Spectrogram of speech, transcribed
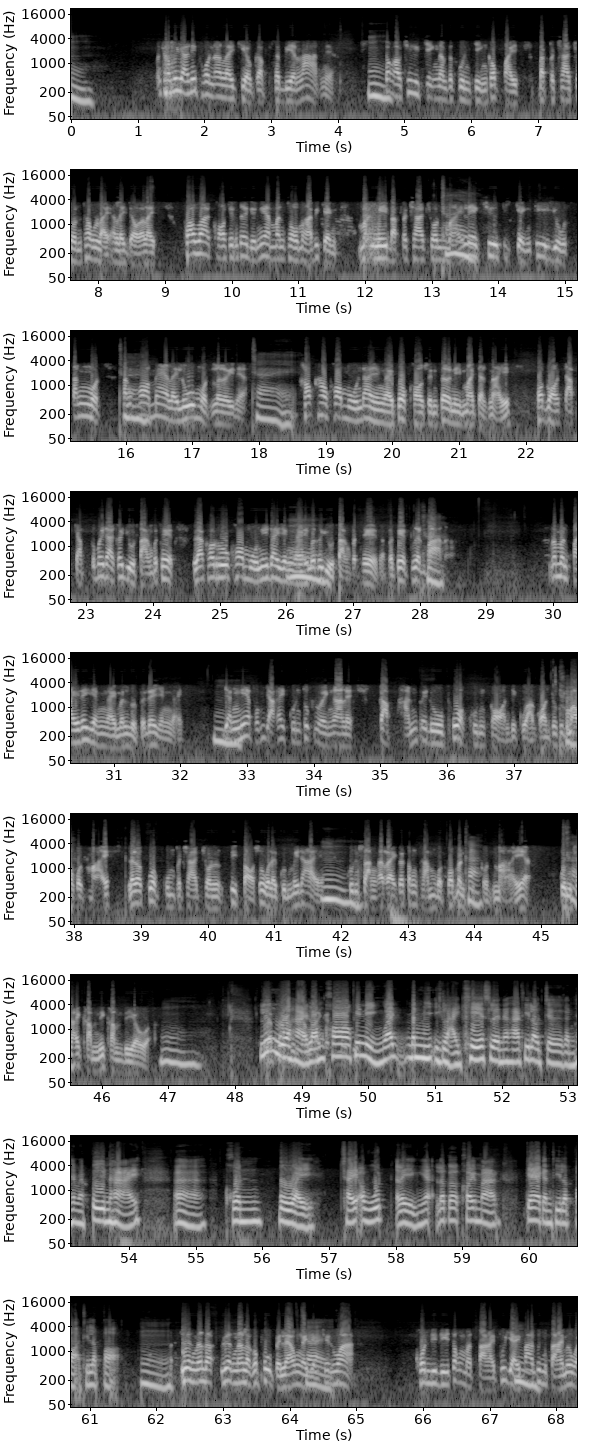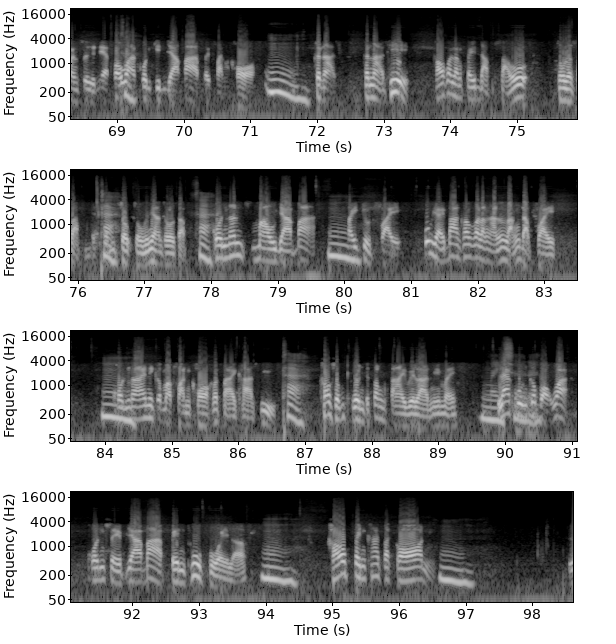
มมันทำวิทยานิพนธ์อะไรเกี่ยวกับทะเบียนราษฎร์เนี่ยอืมต้องเอาชื่อจริงนามสกุลจริงเข้าไปบัตรประชาชนเท่าไหร่อะไรเดี๋ยวอะไร เพราะว่า call center เดี๋ยวนี้มันโทรมาหาพี่เก่ง มันมีบัตรประชาชนหมายเลขชื่อพี่เก่งที่อยู่ตั้งหมด ทั้งพ่อแม่อะไรรู้หมดเลยเนี่ย ใช่ เขาเข้าข้อมูลได้ยังไง พวก call center นี่มาจากไหน พอบอกจับจับก็ไม่ได้เขาอยู่ต่างประเทศ แล้วเขารู้ข้อมูลนี้ได้ยังไงอืม เมื่อเขาอยู่ต่างประเทศอะประเทศเพื่อนบ้านอะ แล้วมันไปได้ยังไงมันหลุดไปได้ยังไงมอย่างเนี้ยผมอยากให้คุณทุกหน่วยงานเลย กลับหันไปดูพวกคุณก่อนดีกว่าก่อนจะคุณค่ะมาเอากฎหมาย แล้วก็ควบคุมประชาชนที่ต่อสู้อะไรคุณไม่ได้อืมคุณสั่งอะไรก็ต้องทำหมดเพราะมันผิดค่ะกฎหมายอะคุณค่ะใช้คำนี้คำเดียวอะอืมเรื่องวัวหายล้อมคอกพี่หนิงว่ามันมีอีกหลายเคสเลยนะคะ ที่เราเจอกันใช่ไหมปืนหายอ่าคนป่วยใช้อาวุธอะไรอย่างเงี้ย แล้วก็ค่อยมา แก้กันทีละเปาะทีละเปาะ อืม เรื่องนั้นน่ะเรื่องนั้นเราก็พูดไปแล้วไงใช่อย่างเช่นว่า คนดีๆต้องมาตายผู้ใหญ่อืมบ้านเพิ่งตายเมื่อวันศุกร์เนี่ย เพราะว่าค่ะคนกินยาบ้าไปฟันคอ อืม ขณะขณะที่เขากำลังไปดับเสาโทรศัพท์เนี่ยค่ะ ส่งส่งสัญญาณโทรศัพท์ ค่ะคนนั้นเมายาบ้าอืมไปจุดไฟ ผู้ใหญ่บ้านเขากำลังหันหลังดับไฟ อืมคนร้ายนี่ก็มาฟันคอเขาตายคาที่ ค่ะ เขาสมควรจะต้องตายเวลานี้ไหม ไม่และใช่คุณก็บอกว่า คนเสพยาบ้าเป็นผู้ป่วยเหรออืมเขาเป็นฆาตกร อืม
